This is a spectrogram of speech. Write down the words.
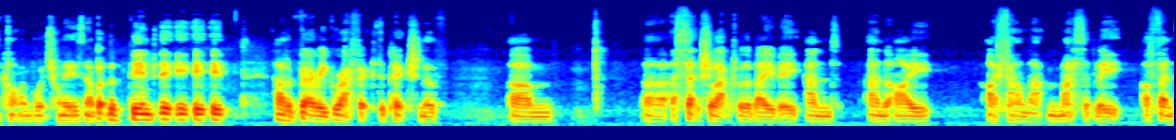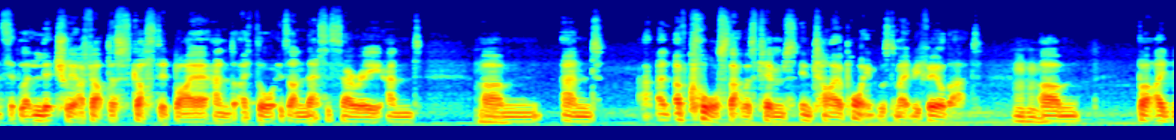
I can't remember which one it is now, but the, the it, it, it, had a very graphic depiction of um, uh, a sexual act with a baby, and and I I found that massively offensive. Like literally, I felt disgusted by it, and I thought it's unnecessary. And mm-hmm. um, and, and of course, that was Tim's entire point was to make me feel that. Mm-hmm. Um, but I,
